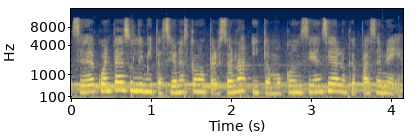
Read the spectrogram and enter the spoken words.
Se dio cuenta de sus limitaciones como persona y tomó conciencia de lo que pasa en ella,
